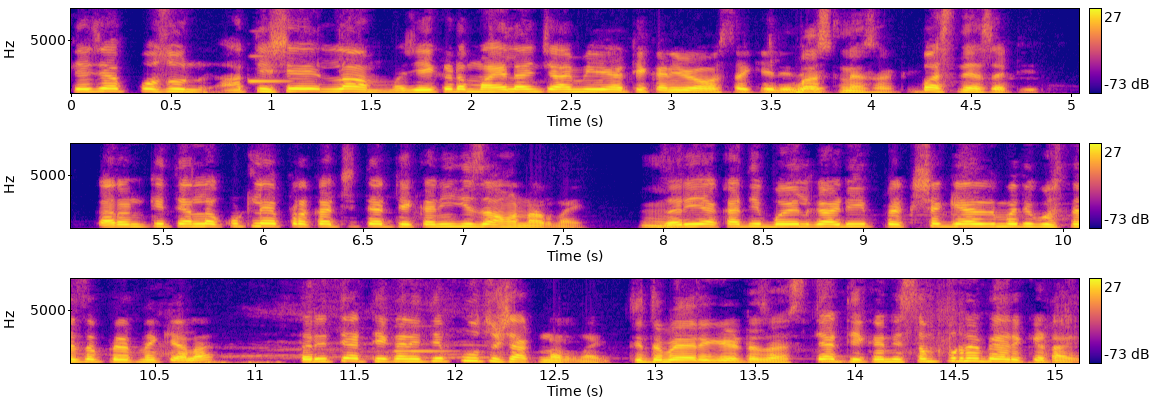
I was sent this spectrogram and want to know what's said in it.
त्याच्यापासून अतिशय लांब म्हणजे इकडे महिलांची आम्ही या ठिकाणी व्यवस्था आहे. बसण्यासाठी बसण्यासाठी कारण की त्यांना कुठल्याही प्रकारची त्या ठिकाणी इजा होणार नाही. जरी एखादी बैलगाडी प्रेक्षक गॅलरीमध्ये घुसण्याचा प्रयत्न केला तरी त्या ठिकाणी ते पोचू शकणार नाही. तिथं बॅरिगेटच असते. त्या ठिकाणी संपूर्ण बॅरिकेड आहे.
